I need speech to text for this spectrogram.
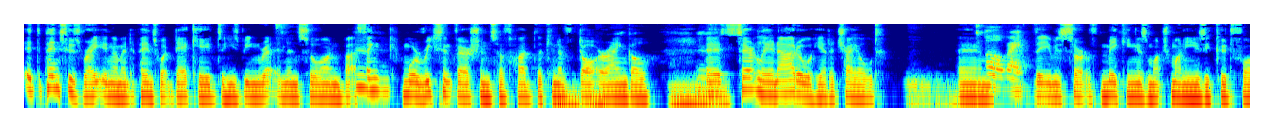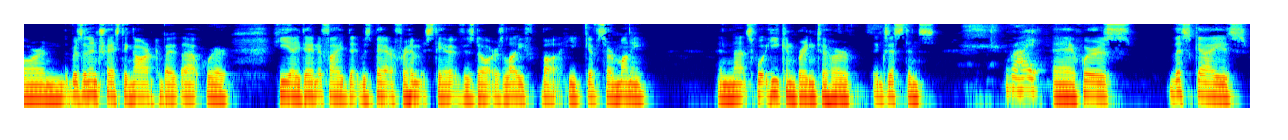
it depends who's writing him, it depends what decade he's being written and so on, but I mm think more recent versions have had the kind of daughter angle. mm Uh, certainly in Arrow, he had a child. Um, oh, right. That he was sort of making as much money as he could for, and there was an interesting arc about that where he identified that it was better for him to stay out of his daughter's life, but he gives her money, and that's what he can bring to her existence. Right. Uh, whereas this guy is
